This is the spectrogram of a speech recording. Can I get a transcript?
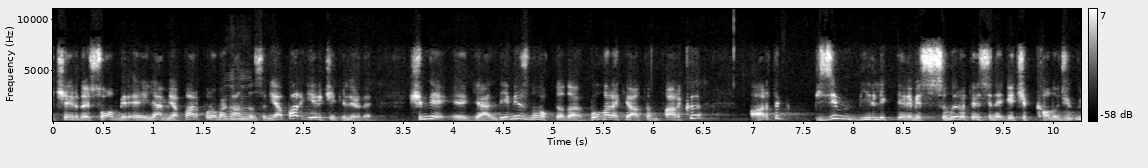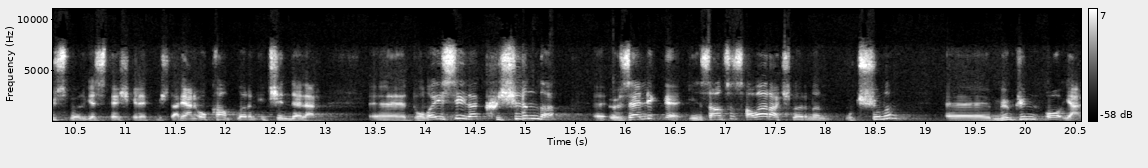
içeride son bir eylem yapar, propagandasını yapar, geri çekilirdi. Şimdi e, geldiğimiz noktada bu harekatın farkı artık bizim birliklerimiz sınır ötesine geçip kalıcı üst bölgesi teşkil etmişler. Yani o kampların içindeler. E, dolayısıyla kışın da e, özellikle insansız hava araçlarının uçuşunun e, mümkün o yani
